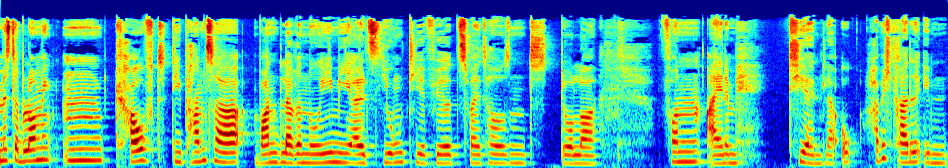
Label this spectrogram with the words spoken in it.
Mr. Blomington kauft die Panzerwandlerin Noemi als Jungtier für 2000 Dollar von einem Tierhändler. Oh, habe ich gerade eben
